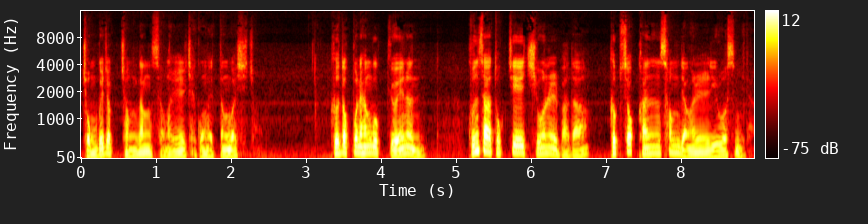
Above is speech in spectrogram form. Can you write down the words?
종교적 정당성을 제공했던 것이죠. 그 덕분에 한국 교회는 군사 독재의 지원을 받아 급속한 성장을 이루었습니다.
